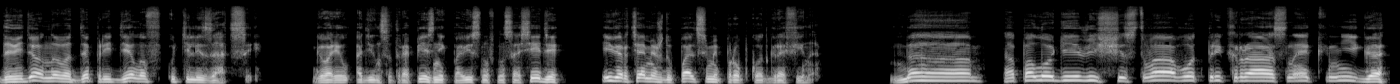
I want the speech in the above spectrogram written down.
доведенного до пределов утилизации, говорил один сотрапезник, повиснув на соседе и вертя между пальцами пробку от графина. Да, апология вещества — вот прекрасная книга,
